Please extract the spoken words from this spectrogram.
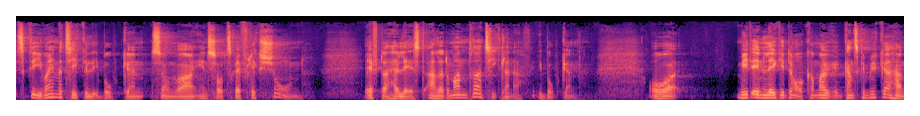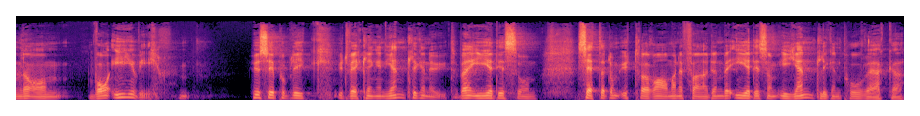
skriva en artikel i boken som var en sorts reflektion efter att ha läst alla de andra artiklarna i boken. Och mitt inlägg idag kommer ganska mycket att handla om vad är vi? Hur ser publikutvecklingen egentligen ut? Vad är det som sätter de yttre ramarna för den? Vad är det som egentligen påverkar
